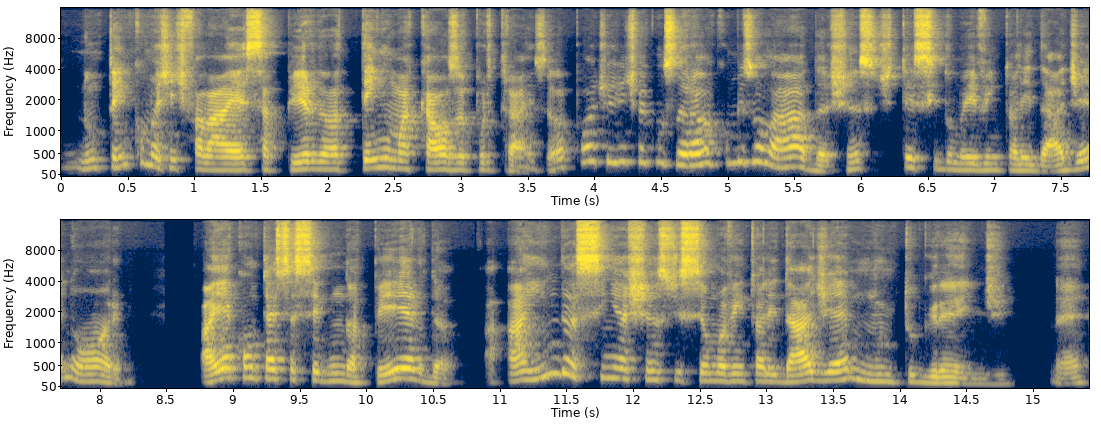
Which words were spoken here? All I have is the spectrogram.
não tem como a gente falar ah, essa perda ela tem uma causa por trás. Ela pode, a gente vai considerá-la como isolada, a chance de ter sido uma eventualidade é enorme. Aí acontece a segunda perda, ainda assim a chance de ser uma eventualidade é muito grande. Né?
